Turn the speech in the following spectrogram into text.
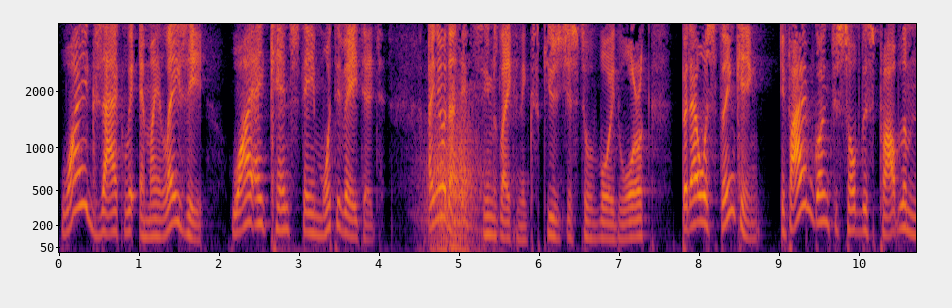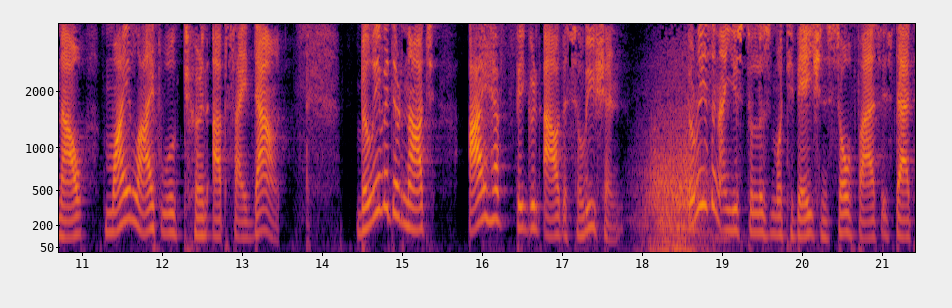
why exactly am I lazy? Why I can't stay motivated? I know that it seems like an excuse just to avoid work, but I was thinking, if I am going to solve this problem now, my life will turn upside down. Believe it or not, I have figured out a solution. The reason I used to lose motivation so fast is that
